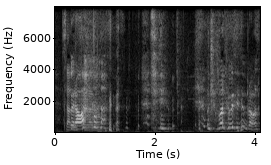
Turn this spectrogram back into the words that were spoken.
Salve, però... Sì. Ho fatto così sembrava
